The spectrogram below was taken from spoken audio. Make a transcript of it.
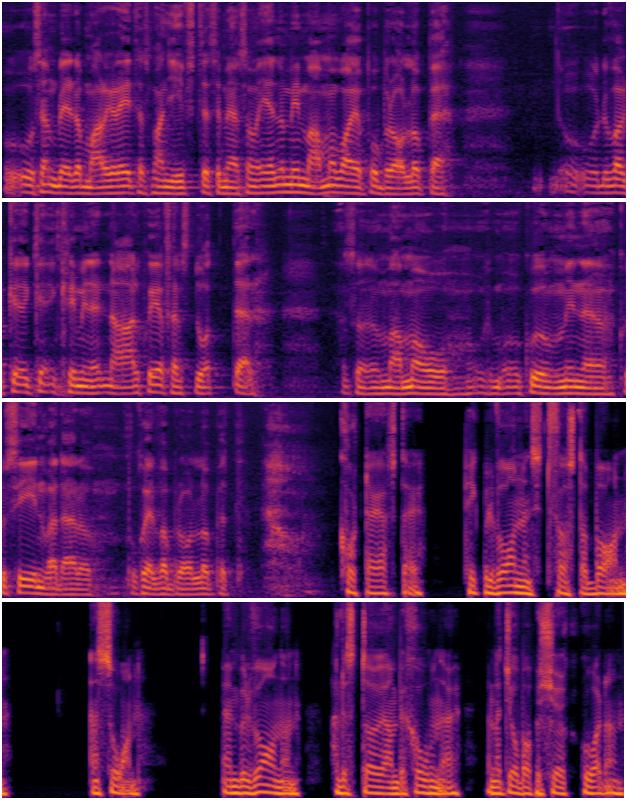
Och, och sen blev det Margareta som han gifte sig med. Som en av min mamma var ju på bröllopet. Och, och det var kriminalchefens dotter. Alltså mamma och, och, och min eh, kusin var där och, på själva bröllopet. Kort därefter fick Bulvanen sitt första barn, en son. Men Bulvanen hade större ambitioner än att jobba på kyrkogården.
